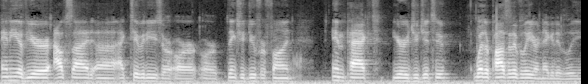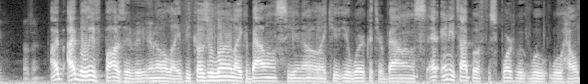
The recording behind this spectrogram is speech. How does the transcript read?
any of your outside uh, activities or, or, or things you do for fun impact your jujitsu, whether positively or negatively? Doesn't. I, I believe positive, you Yeah. know, like because you learn like balance, you know, Mhm. like you, you work with your balance. A- any type of sport will, will, will help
